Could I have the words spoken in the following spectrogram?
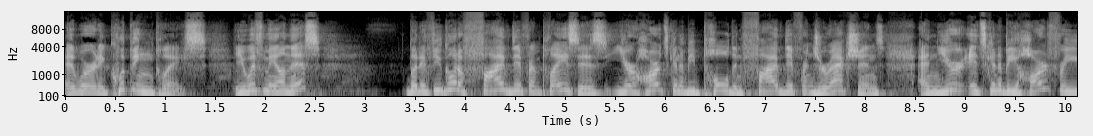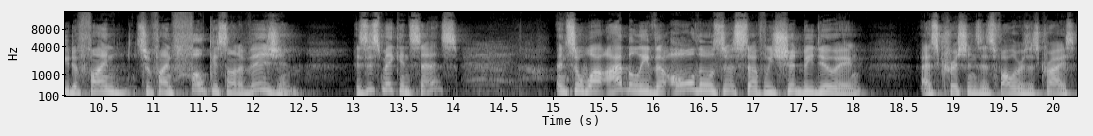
And we're an equipping place. You with me on this? But if you go to five different places, your heart's going to be pulled in five different directions, and you're, it's going to be hard for you to find, to find focus on a vision. Is this making sense? And so, while I believe that all those stuff we should be doing as Christians, as followers of Christ,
